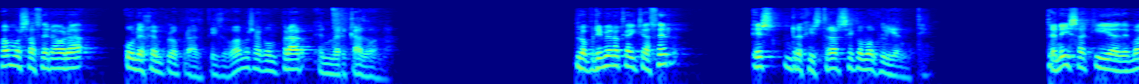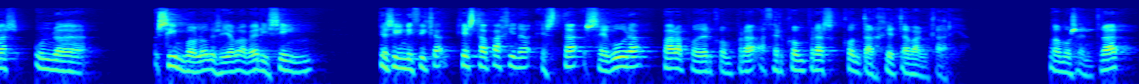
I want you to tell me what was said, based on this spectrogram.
Vamos a hacer ahora un ejemplo práctico. Vamos a comprar en Mercadona. Lo primero que hay que hacer es registrarse como cliente. Tenéis aquí además una símbolo que se llama VeriSign, que significa que esta página está segura para poder comprar, hacer compras con tarjeta bancaria. Vamos a entrar.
